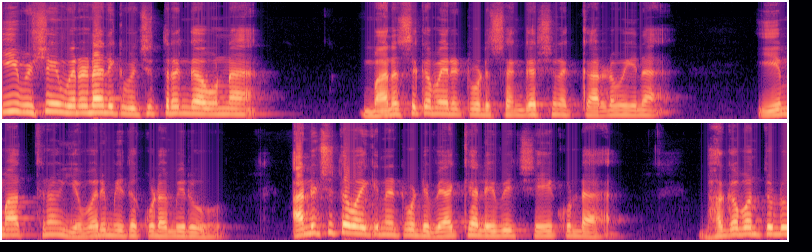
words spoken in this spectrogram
ఈ విషయం వినడానికి విచిత్రంగా ఉన్న మానసికమైనటువంటి సంఘర్షణకు కారణమైన ఏమాత్రం ఎవరి మీద కూడా మీరు అనుచితమైనటువంటి వ్యాఖ్యలు ఏవి చేయకుండా భగవంతుడు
